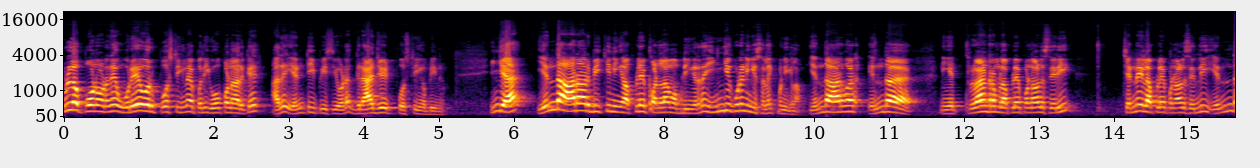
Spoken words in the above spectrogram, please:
உள்ளே போன உடனே ஒரே ஒரு போஸ்டிங் தான் இப்போதைக்கு ஓப்பனாக இருக்குது அது என்டிபிசியோட கிராஜுவேட் போஸ்டிங் அப்படின்னு. இங்கே எந்த ஆர்ஆர்பிக்கு நீங்கள் அப்ளை பண்ணலாம் அப்படிங்கிறத இங்கே கூட நீங்கள் செலக்ட் பண்ணிக்கலாம். எந்த ஆர்ஆர் எந்த நீங்கள் ட்ரிவாண்ட்ரமில் அப்ளை பண்ணாலும் சரி சென்னையில் அப்ளை பண்ணாலும் சரி எந்த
